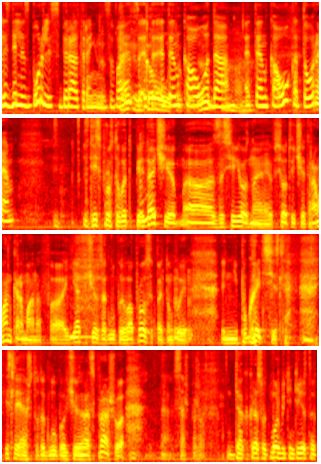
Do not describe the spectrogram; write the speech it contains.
раздельный сбор или собиратор они называются. НКО это, это НКО, такой, да. да. Это НКО, которое Здесь просто в этой передаче угу. э, за серьезное все отвечает Роман Карманов. А я отвечаю за глупые вопросы, поэтому вы не пугайтесь, если, если я что-то глупое в очередной раз спрашиваю. Да, Саш, пожалуйста. Да, как раз вот может быть интересно,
